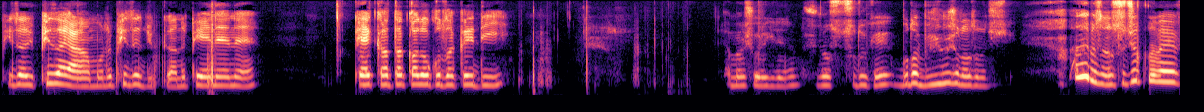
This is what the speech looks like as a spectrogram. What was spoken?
Pizza, pizza yağmuru, pizza dükkanı, PNN. PKTK değil. Hemen şöyle gidelim. Şuna su dökeyim. Bu da büyümüş ondan sonra. Hadi mesela sucuklu ve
